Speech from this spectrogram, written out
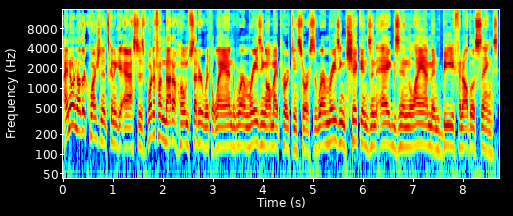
I know another question that's going to get asked is what if I'm not a homesteader with land where I'm raising all my protein sources, where I'm raising chickens and eggs and lamb and beef and all those things?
